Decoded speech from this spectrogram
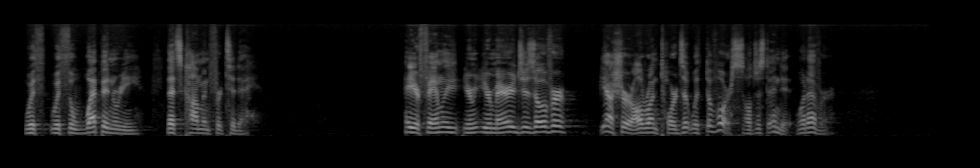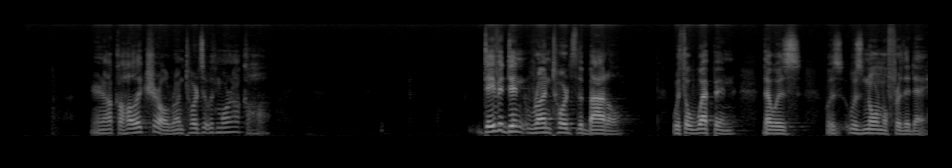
with, with the weaponry that's common for today. Hey, your family, your, your marriage is over. Yeah, sure, I'll run towards it with divorce. I'll just end it, whatever. You're an alcoholic? Sure, I'll run towards it with more alcohol. David didn't run towards the battle with a weapon that was, was, was normal for the day.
